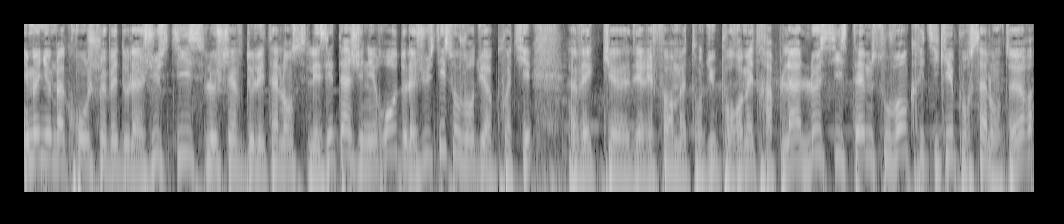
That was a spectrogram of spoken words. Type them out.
Emmanuel Macron au chevet de la justice. Le chef de l'État lance les états généraux de la justice aujourd'hui à Poitiers avec euh, des réformes attendues pour remettre à plat le système souvent critiqué pour sa lenteur.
